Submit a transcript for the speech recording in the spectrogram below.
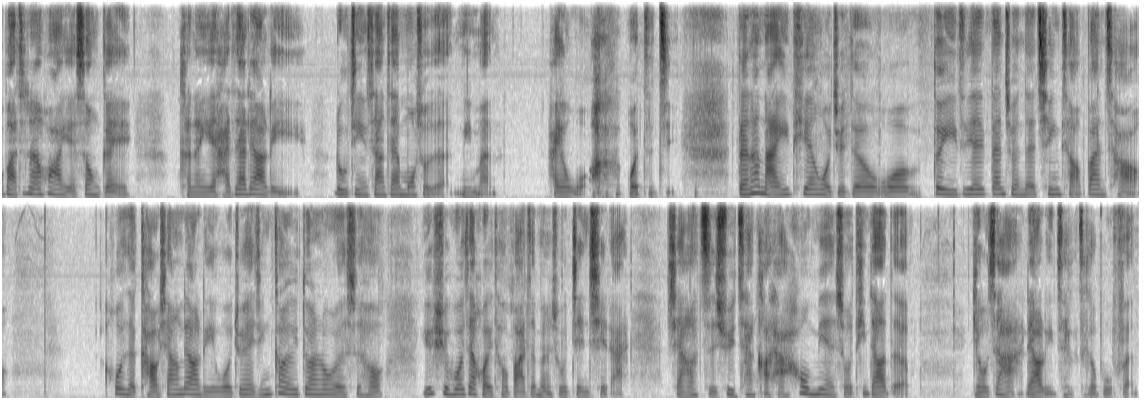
我把这段话也送给可能也还在料理路径上在摸索的你们，还有我 我自己。等到哪一天，我觉得我对于这些单纯的清炒、拌炒或者烤箱料理，我觉得已经告一段落的时候，也许会再回头把这本书捡起来，想要仔细参考它后面所提到的油炸料理这这个部分。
